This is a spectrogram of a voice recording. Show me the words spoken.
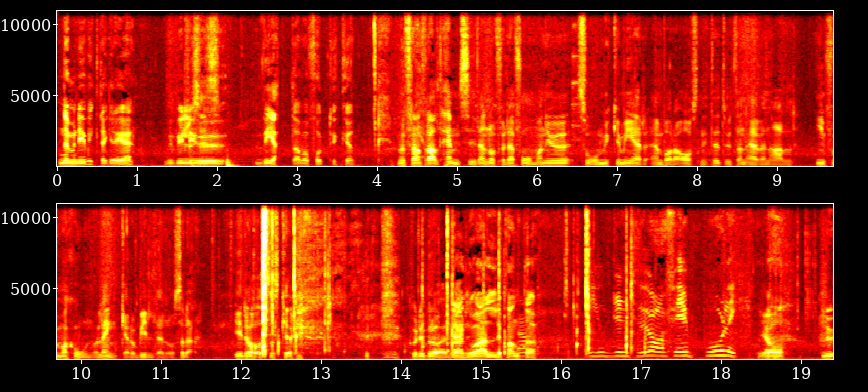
Nej men det är viktiga grejer. Vi vill ju veta vad folk tycker. Men framförallt hemsidan då, för där får man ju så mycket mer än bara avsnittet utan även all information och länkar och bilder och sådär. Idag så ska vi... Går det bra Den Edvard? går aldrig panta. Jag gjorde en bra fibbolik. Ja. Nu, nu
